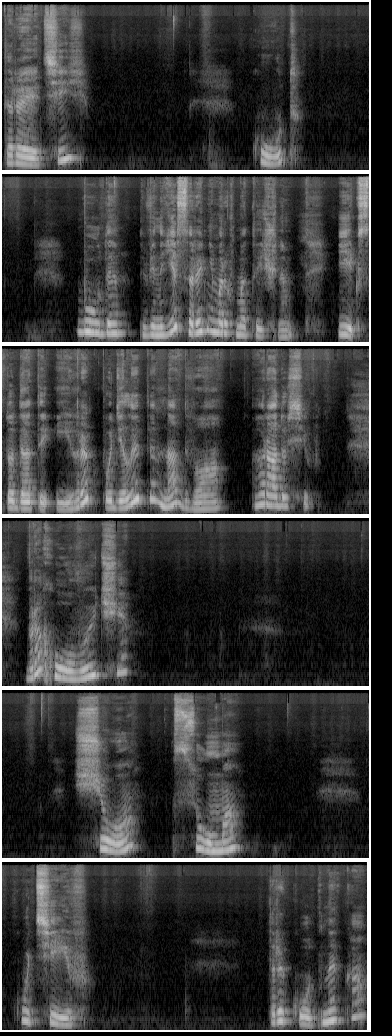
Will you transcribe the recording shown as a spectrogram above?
третій кут буде, він є середнім арифметичним. Х додати y поділити на 2 градусів, враховуючи, що сума кутів трикутника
